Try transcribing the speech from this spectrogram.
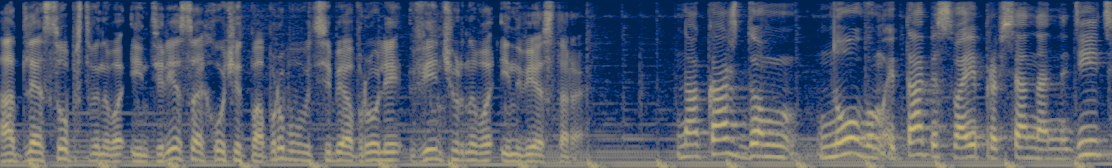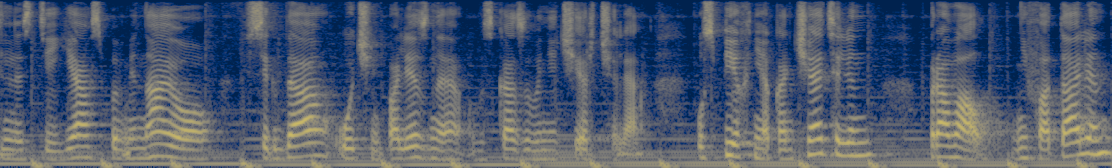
а для собственного интереса хочет попробовать себя в роли венчурного инвестора. На каждом новом этапе своей профессиональной деятельности я вспоминаю всегда очень полезное высказывание Черчилля. Успех не окончателен, Провал не фатален,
